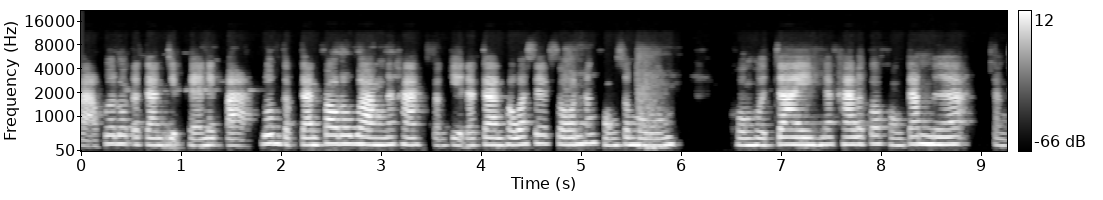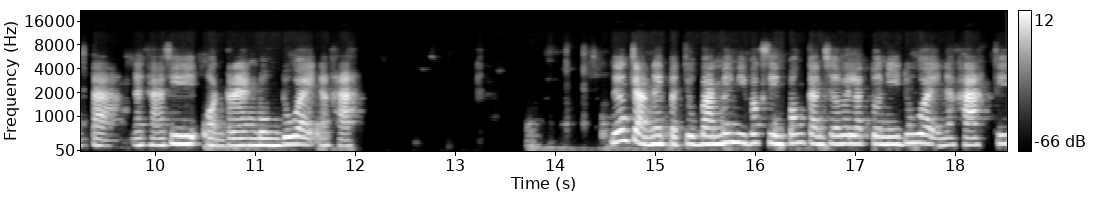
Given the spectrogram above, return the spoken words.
ปากเพื่อลดอาการเจ็บแผลในปาก ร่วมกับการเฝ้าระวังนะคะ สังเกตอาการภาวะแทรกซ้อนทั้งของสมองของหัวใจนะคะ แล้วก็ของกล้ามเนื้อต่างๆนะคะ ที่อ่อนแรงลงด้วยนะคะ เนื่องจากในปัจจุบันไม่มีวัคซีนป้องกันเชื้อไวรัสตัวนี้ด้วยนะคะ ที่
